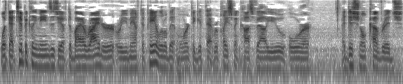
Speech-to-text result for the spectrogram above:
what that typically means is you have to buy a rider or you may have to pay a little bit more to get that replacement cost value or additional coverage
